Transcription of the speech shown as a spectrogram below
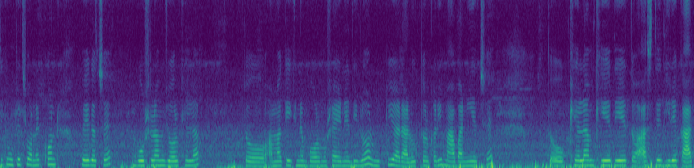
থেকে উঠেছি অনেকক্ষণ হয়ে গেছে। বসলাম, জল খেলাম। তো আমাকে এখানে মশাই এনে দিল, রুটি আর আলুর তরকারি মা বানিয়েছে। তো খেলাম, খেয়ে দিয়ে তো আস্তে ধীরে কাজ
